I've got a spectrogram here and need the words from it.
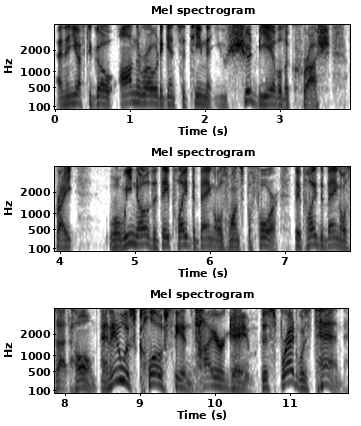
and then you have to go on the road against a team that you should be able to crush, right? Well, we know that they played the Bengals once before. They played the Bengals at home. And it was close the entire game. The spread was 10.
